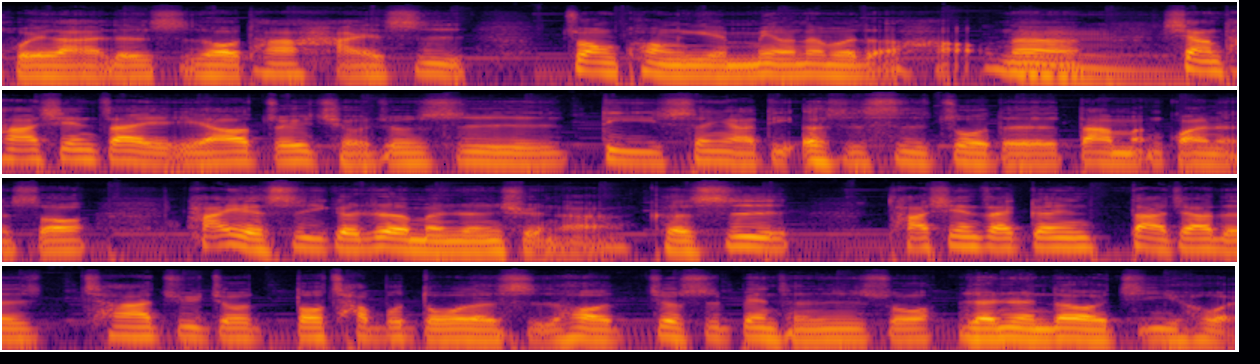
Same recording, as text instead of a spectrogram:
回来的时候，她还是状况也没有那么的好。那像她现在也要追求就是第生涯第二十四座的大满贯的时候，她也是一个热门人选啊。可是。他现在跟大家的差距就都差不多的时候，就是变成是说人人都有机会，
